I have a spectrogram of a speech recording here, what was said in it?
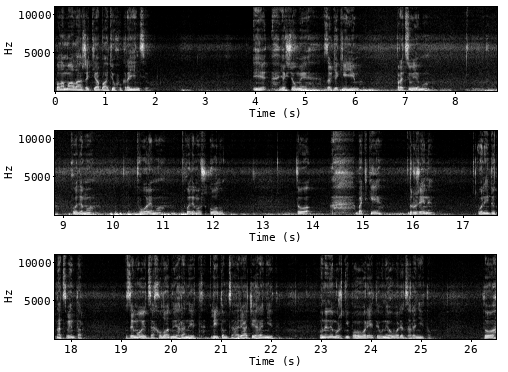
поламала життя багатьох українців. І якщо ми завдяки їм працюємо, ходимо, творимо, ходимо в школу, то батьки, дружини, вони йдуть на цвинтар. Зимою це холодний граніт, літом це гарячий граніт. Вони не можуть ні поговорити, вони говорять з гранітом. То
